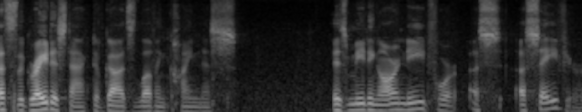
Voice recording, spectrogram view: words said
That's the greatest act of God's loving kindness, is meeting our need for a, a Savior.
